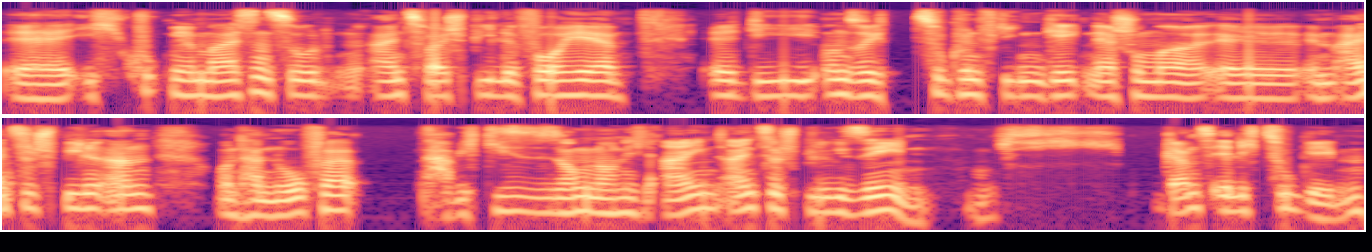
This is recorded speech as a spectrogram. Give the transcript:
Äh, ich gucke mir meistens so ein, zwei Spiele vorher äh, die unsere zukünftigen Gegner schon mal äh, im Einzelspiel an. Und Hannover habe ich diese Saison noch nicht ein Einzelspiel gesehen, muss ich ganz ehrlich zugeben.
